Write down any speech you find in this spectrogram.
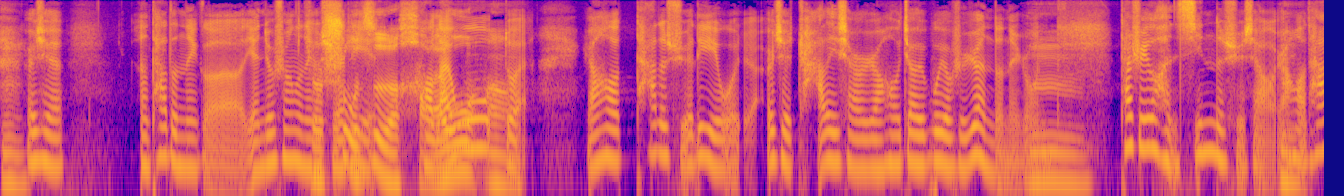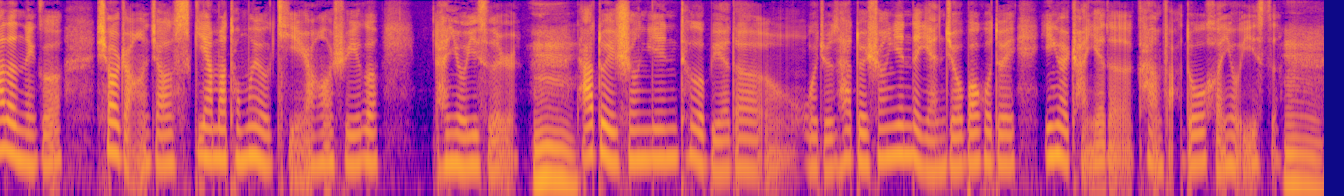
嗯，而且，嗯、他的那个研究生的那个学历，字好莱坞、嗯、对，然后他的学历我而且查了一下，然后教育部又是认的那种，嗯。他是一个很新的学校，然后他的那个校长叫 Skiyama Tomoyuki，然后是一个很有意思的人，嗯。他对声音特别的，呃我觉得他对声音的研究，包括对音乐产业的看法都很有意思。嗯。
